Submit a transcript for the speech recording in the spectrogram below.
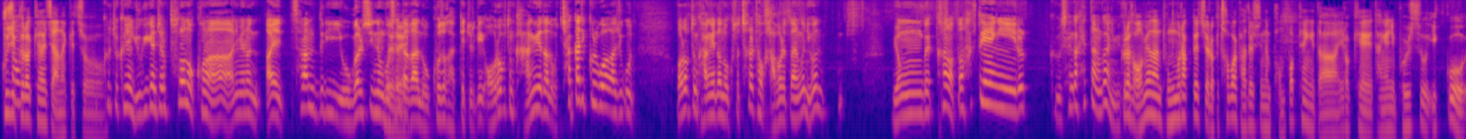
굳이 어, 그렇게 하지 않았겠죠. 그렇죠. 그냥 유기견처럼 풀어놓거나 아니면은 아예 사람들이 오갈 수 있는 곳에다가 네네. 놓고서 갔겠죠. 이렇게 얼어붙은 강 위에다 놓고 차까지 끌고 와가지고 얼어붙은 강 위에다 놓고서 차를 타고 가버렸다는 건 이건 명백한 어떤 학대 행위를 그 생각했다는 거 아닙니까? 그래서 엄연한 동물학대죄 이렇게 처벌받을 수 있는 범법행위다 이렇게 당연히 볼 수 있고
